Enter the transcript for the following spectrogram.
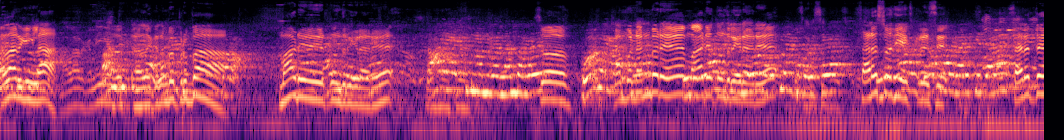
நல்லா இருக்கீங்களா? நல்லா இருக்கு நம்ம பிரபா மாடு எடுத்து வந்திருக்கிறாரு. ஸோ நம்ம நண்பர் மாடு எடுத்து வந்திருக்கிறாரு. சரஸ்வதி எக்ஸ்பிரஸ் சரத்து.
